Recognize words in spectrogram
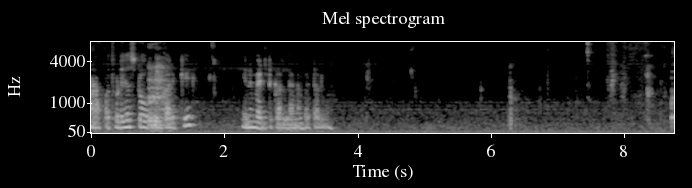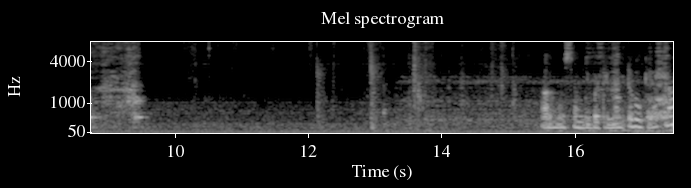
ਹੁਣ ਆਪਾਂ ਥੋੜਾ ਜਿਹਾ ਸਟੋਵ ਕਰਕੇ ਇਹਨੂੰ ਮੈਲਟ ਕਰ ਲੈਣਾ ਬਟਰ ਨੂੰ। ਆਲਮੋਸਟ ਹਾਂਜੀ ਬਟਰ ਮੈਲਟ ਹੋ ਗਿਆ ਆਪਣਾ।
